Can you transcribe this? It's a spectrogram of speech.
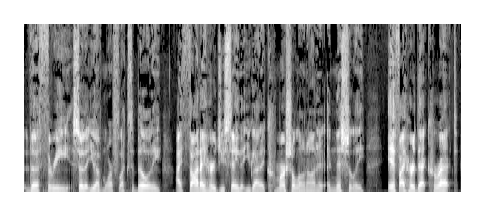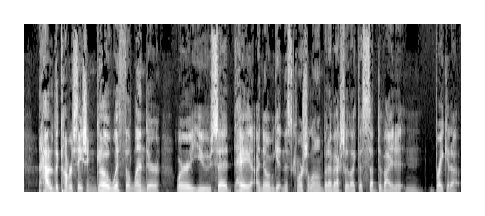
the three so that you have more flexibility. I thought I heard you say that you got a commercial loan on it initially. If I heard that correct, how did the conversation go with the lender where you said, "Hey, I know I'm getting this commercial loan, but I've actually like to subdivide it and break it up"?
